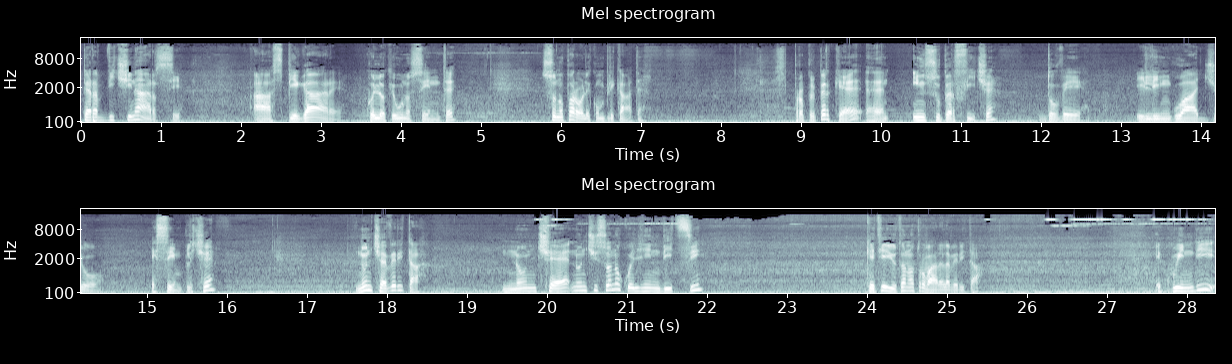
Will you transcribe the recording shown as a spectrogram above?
per avvicinarsi a spiegare quello che uno sente sono parole complicate, proprio perché eh, in superficie, dove il linguaggio è semplice, non c'è verità, non, c'è, non ci sono quegli indizi che ti aiutano a trovare la verità. E quindi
